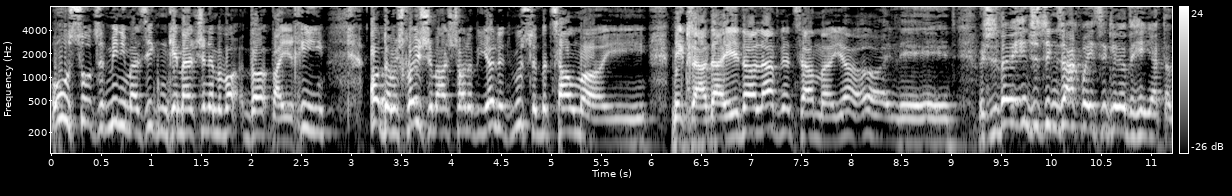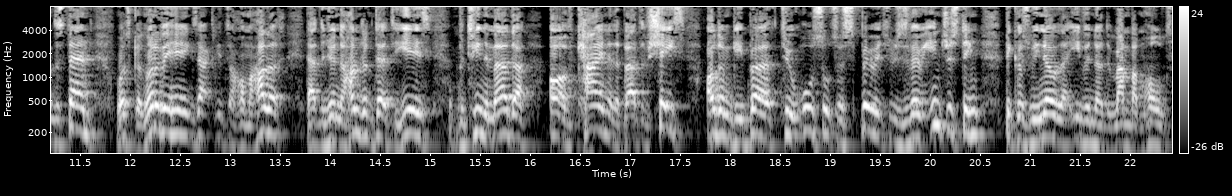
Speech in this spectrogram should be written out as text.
all sorts of mini mazikin came out Shenem Vayechi, Adam Shloishim Ashon of Yolid Musa Betzalmai, Miklada Yida Lav Getzalmai Yoylid. Which is very interesting, Zach, basically over here you have to understand what's going on over here exactly. It's a Homahalach that during the 130 years between the murder of Cain and the birth of Shais, Adam gave birth to all sorts of spirits, which is very interesting because we know that even though the Rambam holds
